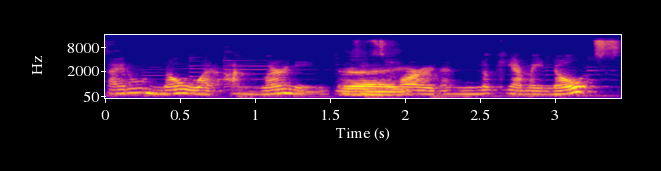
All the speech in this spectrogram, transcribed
so i don't know what i'm learning because Right. it's hard i'm looking at my notes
